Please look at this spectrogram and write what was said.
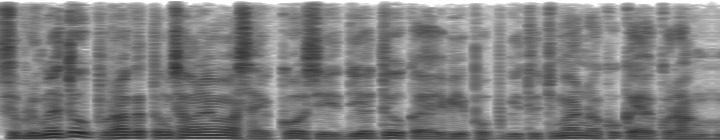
sebelumnya tuh pernah ketemu sama Mas Eko sih dia tuh kayak hip hop gitu cuman aku kayak kurang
